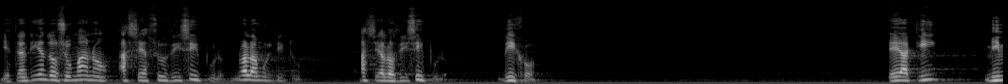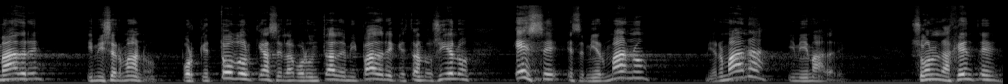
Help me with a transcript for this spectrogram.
Y extendiendo su mano hacia sus discípulos, no a la multitud, hacia los discípulos, dijo, he aquí mi madre y mis hermanos, porque todo el que hace la voluntad de mi Padre que está en los cielos, ese es mi hermano, mi hermana y mi madre. Son la gente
